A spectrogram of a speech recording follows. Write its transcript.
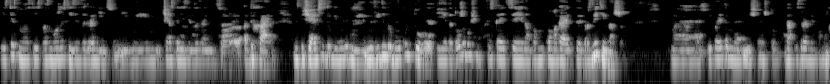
Естественно, у нас есть возможность ездить за границу, и мы часто ездим за границу, отдыхая мы встречаемся с другими людьми, мы видим другую культуру, и это тоже, в общем, так сказать, нам помогает в развитии нашем. А, и поэтому я считаю, что да, Израиль мне помог.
